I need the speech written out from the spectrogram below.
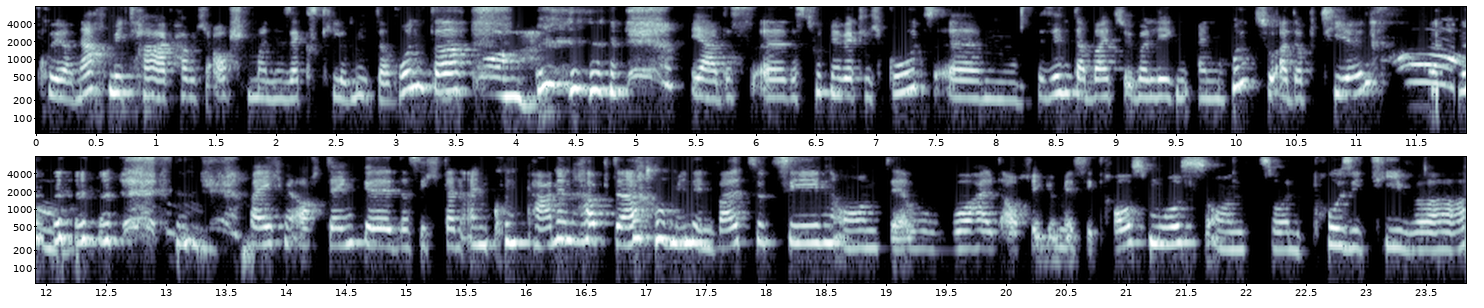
früher Nachmittag, habe ich auch schon meine sechs Kilometer runter. Oh. ja, das, äh, das tut mir wirklich gut. Ähm, wir sind dabei zu überlegen, einen Hund zu adoptieren. Oh. Weil ich mir auch denke, dass ich dann einen Kumpanen habe, da um in den Wald zu ziehen und der, wo, wo halt auch regelmäßig raus muss und so ein positiver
